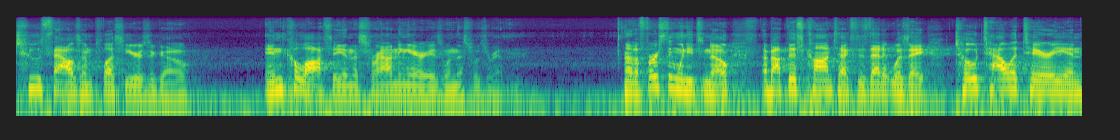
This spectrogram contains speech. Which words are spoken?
2,000 plus years ago in Colossae and the surrounding areas when this was written? Now, the first thing we need to know about this context is that it was a totalitarian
